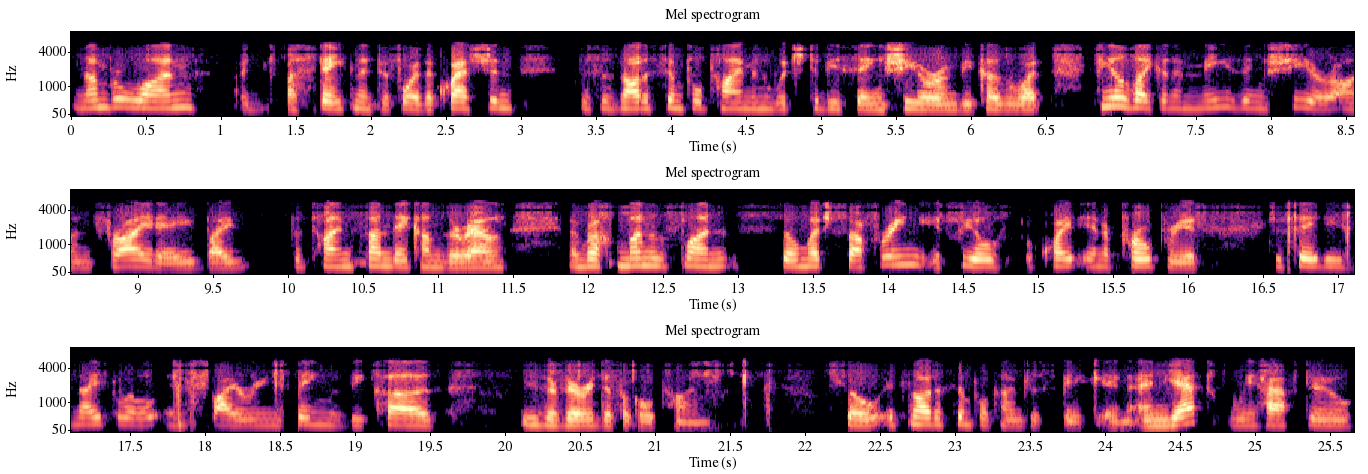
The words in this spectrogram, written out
Number one, a, a, statement before the question. This is not a simple time in which to be saying shiurim because what feels like an amazing shiur on Friday, by the time Sunday comes around, and Rachmana litzlan, so much suffering, it feels quite inappropriate to say these nice little inspiring things because these are very difficult times. So it's not a simple time to speak in. And yet we have to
